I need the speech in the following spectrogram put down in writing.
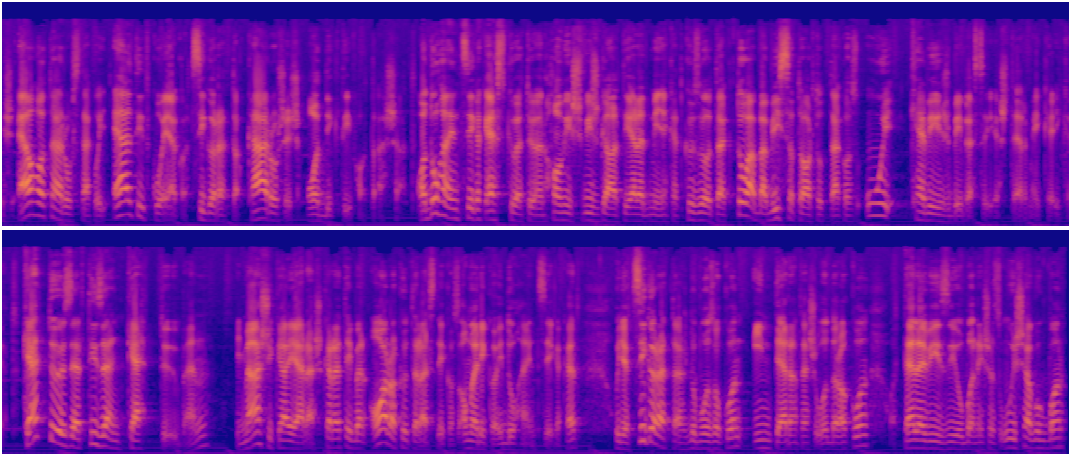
és elhatározták, hogy eltitkolják a cigaretta káros és addiktív hatását. A dohánycégek ezt követően hamis vizsgálati eredményeket közöltek, továbbá visszatartották az új, kevésbé veszélyes termékeiket. 2012-ben egy másik eljárás keretében arra kötelezték az amerikai dohánycégeket, hogy a cigarettás dobozokon, internetes oldalakon, a televízióban és az újságokban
